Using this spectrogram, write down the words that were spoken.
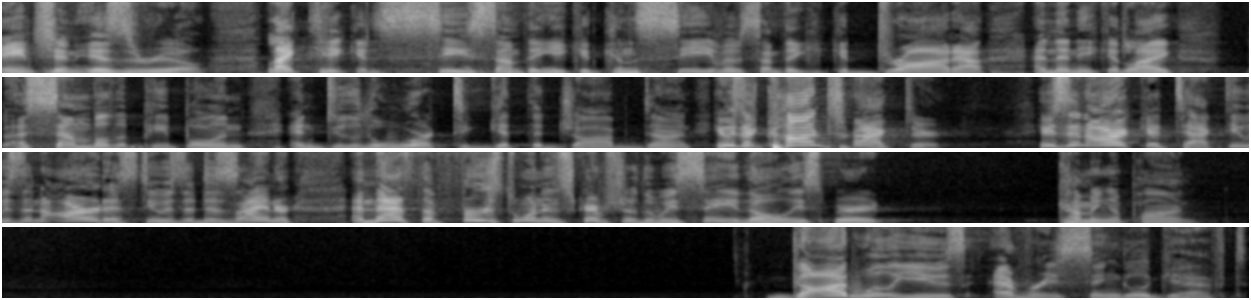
ancient Israel. Like he could see something, he could conceive of something, he could draw it out, and then he could like assemble the people and, and do the work to get the job done. He was a contractor. He was an architect. He was an artist. He was a designer. And that's the first one in Scripture that we see the Holy Spirit coming upon. God will use every single gift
